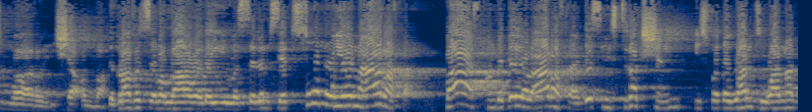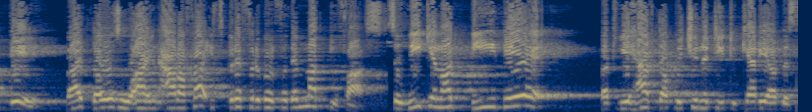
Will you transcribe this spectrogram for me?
tomorrow, inshallah. The Prophet ﷺ said, Sumu yawm arafah fast on the day of Arafah. This instruction is for the ones who are not there. Right? Those who are in Arafah, it's preferable for them not to fast. So we cannot be there, but we have the opportunity to carry out this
